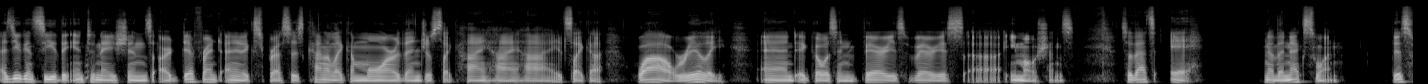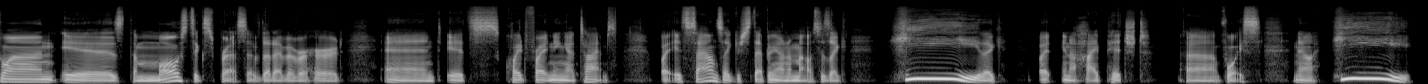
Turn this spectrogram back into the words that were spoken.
As you can see, the intonations are different and it expresses kind of like a more than just like hi, hi, hi. It's like a wow, really? And it goes in various, various uh, emotions. So that's eh. Now, the next one. This one is the most expressive that I've ever heard, and it's quite frightening at times. But it sounds like you're stepping on a mouse. It's like, he, like but in a high pitched uh, voice. Now, he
